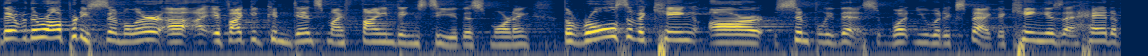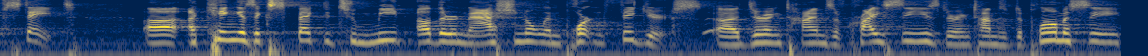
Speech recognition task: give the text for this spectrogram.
they, they, were all pretty similar. Uh, if I could condense my findings to you this morning, the roles of a king are simply this what you would expect. A king is a head of state. Uh, a king is expected to meet other national important figures uh, during times of crises, during times of diplomacy,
